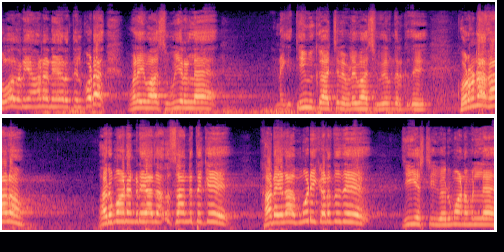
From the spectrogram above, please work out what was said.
சோதனையான நேரத்தில் கூட விலைவாசி உயரல. இன்னைக்கு திமுக ஆட்சியில் விலைவாசி உயர்ந்திருக்குது. கொரோனா காலம். வருமானம் கிடையாது அரசாங்கத்துக்கு. கடையெல்லாம் மூடி கிடந்தது. ஜிஎஸ்டி வருமானம் இல்லை.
